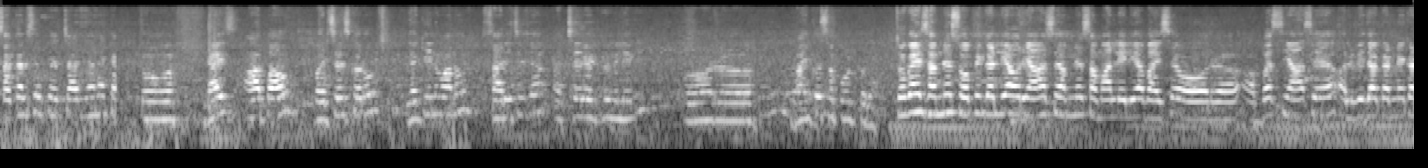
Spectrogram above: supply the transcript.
शकल से पहचान जाना तो गाइस आप आओ परचेज करो यकीन मानो सारी चीज़ें अच्छे रेट पे मिलेगी और भाई को सपोर्ट करो। तो गाइस हमने शॉपिंग कर लिया और यहाँ से हमने सामान ले लिया भाई से और अब बस यहाँ से अलविदा करने का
